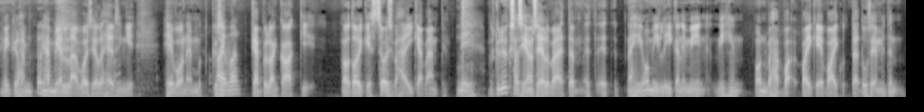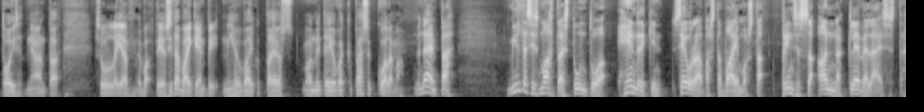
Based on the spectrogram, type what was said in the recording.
niin kyllähän ihan mielellään voisi olla Helsingin hevonen, mutta kyllä Aivan. se Käpylän kaakki oot oikeasti, se olisi vähän ikävämpi. Niin. Mutta kyllä yksi asia on selvää, että, että, että näihin omiin liikanimiin, niihin on vähän va- vaikea vaikuttaa, että useimmiten toiset ne antaa sulle. Ja, ja sitä vaikeampi niihin vaikuttaa, jos on niitä ei ole vaikka päässyt kuolemaan. No näinpä. Miltä siis mahtaisi tuntua Henrikin seuraavasta vaimosta, prinsessa Anna Kleveläisestä,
